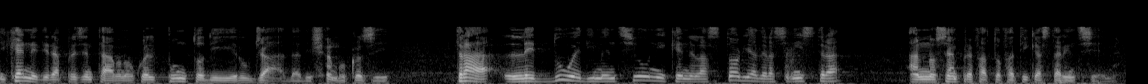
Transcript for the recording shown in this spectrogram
i Kennedy rappresentavano quel punto di rugiada, diciamo così, tra le due dimensioni che nella storia della sinistra hanno sempre fatto fatica a stare insieme.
